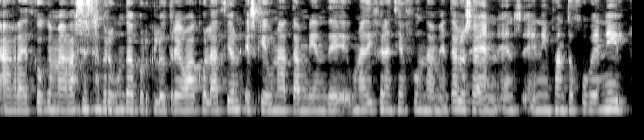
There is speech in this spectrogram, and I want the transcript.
agradezco que me hagas esta pregunta porque lo traigo a colación, es que una también de una diferencia fundamental, o sea, en, en, infanto juvenil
